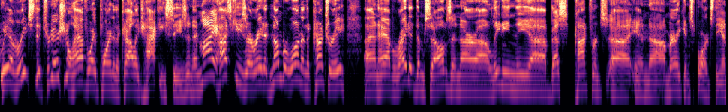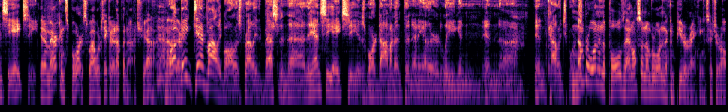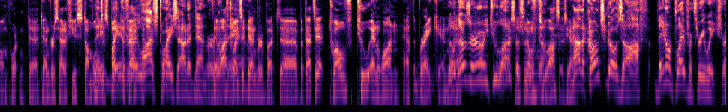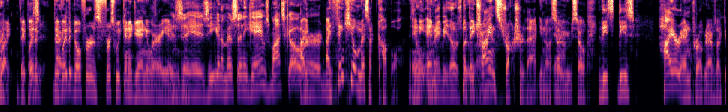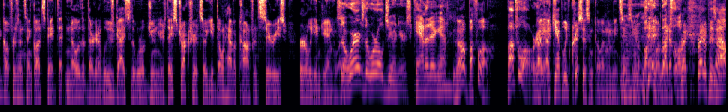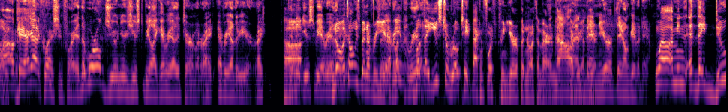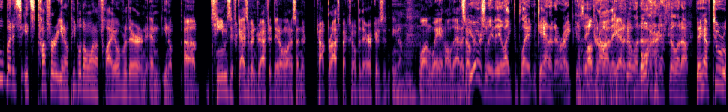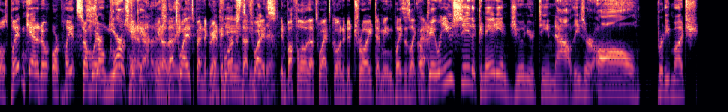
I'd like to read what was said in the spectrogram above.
We have reached the traditional halfway point of the college hockey season, and my Huskies are rated number one in the country and have righted themselves and are uh, leading the uh, best conference uh, in uh, American sports, the NCHC. In American sports, wow, we're taking it up a notch. Yeah. No, well, they're- Big Ten volleyball is probably the best, and uh, the NCHC is more dominant than any other league in in um in college sports. Number one in the polls and also number one in the computer rankings, which are all important. Uh, Denver's had a few stumbles, They- despite they- the fact they lost twice out at Denver. they lost twice uh, at Denver, but uh, but that's it. 12, 2, and 1 at the break. And Tho- uh, those are only two losses. those are the only two losses, yeah. Now the coach goes off. They don't play for three weeks, right? Right. They play Is- the they play the Gophers first weekend of January, and, Is, and is he going to miss any games, Motzko? Or I, I think he'll miss a couple. And, he- and maybe those But two, they huh? try and structure that, you know. So Yeah. you so these these higher end programs like the Gophers and St. Cloud State that know that they're going to lose guys to the World Juniors, they structure it so you don't have a conference series early in January. so where's the World Juniors? Canada again? no, Buffalo. Buffalo, really. I, I can't believe Chris isn't going. I mean, it seems, you know, mm-hmm. Buffalo, right up right, right up his No, alley. okay, I got a question for you. The World Juniors used to be like every other tournament, right? Every other year, right? Didn't Uh, it used to be every other No, year? it's always been every So year. every- but, really? but they used to rotate back and forth between Europe and North America now every and, other year. in Europe they don't give a damn. Well, I mean, uh, they do, but it's it's tougher. You know, people don't want to fly over there, and and you know, uh, teams if guys have been drafted, they don't want to send their top prospects over there because you know, long way and all that. Mm-hmm. But so usually they like to play it in Canada, right? Because they Love to play draw, they Canada. fill it up. Or- they fill it up. they have two rules: play it in Canada or play it somewhere So near close to Canada. Canada, You know, so that's they- why it's been to Grand Forks. That's why it's there. in Buffalo. That's why it's going to Detroit. I mean, places like that. Okay, when you see the Canadian junior team now, these are all pretty much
